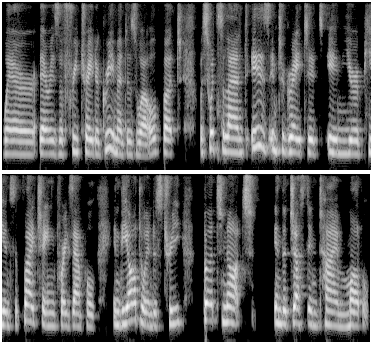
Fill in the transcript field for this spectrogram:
where there is a free trade agreement as well. But Switzerland is integrated in European supply chain, for example, in the auto industry, but not in the just in time model.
